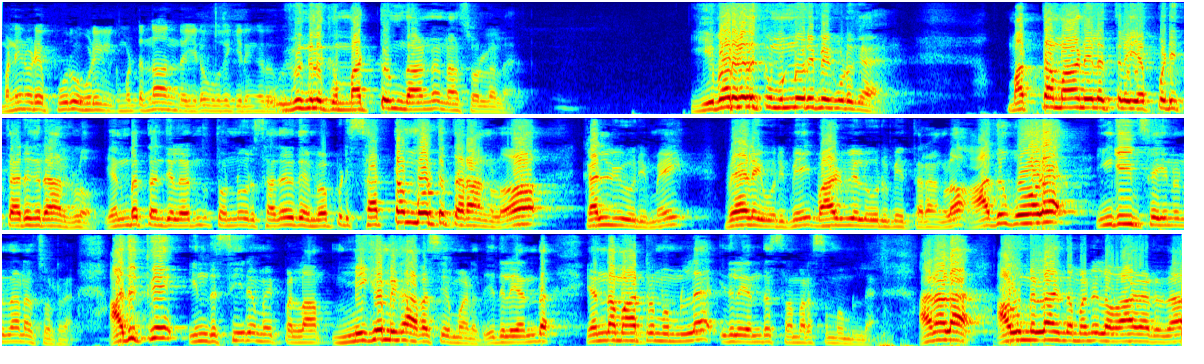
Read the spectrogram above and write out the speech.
மண்ணினுடைய பூர்வகுடிகளுக்கு மட்டும்தான் அந்த இடஒதுக்கீடுங்கிறது. இவங்களுக்கு மட்டும்தான் நான் சொல்லல. இவர்களுக்கு முன்னுரிமை கொடுங்க. மத்த மாநிலத்தில் எப்படி தருகிறார்களோ எண்பத்தஞ்சுல இருந்து தொண்ணூறு சதவீதம் எப்படி சட்டம் போட்டு தராங்களோ கல்வி உரிமை வேலை உரிமை வாழ்வியல் உரிமை தராங்களோ அது போல இங்கேயும் செய்யணும்னு தான் நான் சொல்கிறேன் அதுக்கு இந்த சீரமைப்பெல்லாம் மிக மிக அவசியமானது. இதில் எந்த எந்த மாற்றமும் இல்லை இதில் எந்த சமரசமும் இல்லை. அதனால் அவங்கெல்லாம் இந்த மண்ணில் வாழறதா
